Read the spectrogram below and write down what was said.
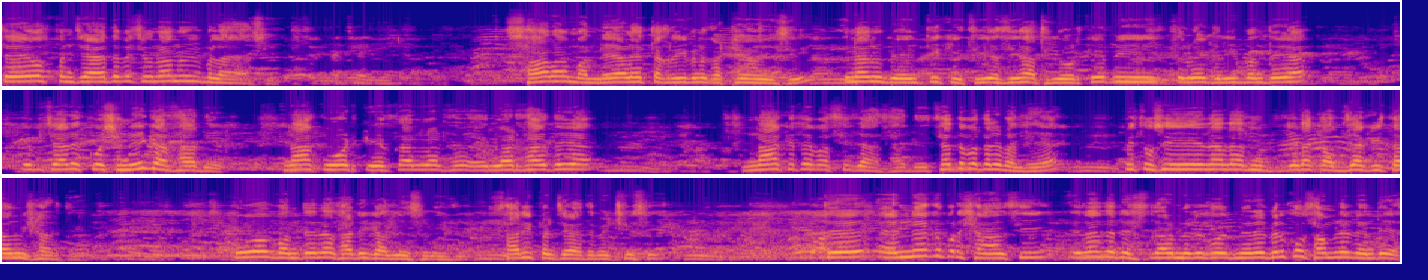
ਤੇ ਉਸ ਪੰਚਾਇਤ ਦੇ ਵਿੱਚ ਉਹਨਾਂ ਨੂੰ ਵੀ ਬੁਲਾਇਆ ਸੀ। ਅੱਛਾ ਜੀ। ਸਾਰਾ ਮਹੱਲੇ ਵਾਲੇ ਤਕਰੀਬਨ ਇਕੱਠੇ ਹੋਏ ਸੀ। ਇਹਨਾਂ ਨੂੰ ਬੇਨਤੀ ਕੀਤੀ ਅਸੀਂ ਹੱਥ ਜੋੜ ਕੇ ਵੀ ਚਲੋ ਇਹ ਗਰੀਬ ਬੰਦੇ ਆ ਇਹ ਵਿਚਾਰੇ ਕੁਝ ਨਹੀਂ ਕਰ ਸਕਦੇ। ਨਾ ਕੋਰਟ ਕੇਸ ਕਰ ਲੜ ਲੜ ਸਕਦੇ ਆ ਨਾ ਕਿਤੇ ਵਸੇ ਜਾ ਸਕਦੇ, ਸਿੱਧ ਬਦਲੇ ਬੰਦੇ ਆ, ਵੀ ਤੁਸੀਂ ਇਹਨਾਂ ਦਾ ਜਿਹੜਾ ਕਬਜ਼ਾ ਕੀਤਾ ਉਹਨੂੰ ਛੱਡ ਦਿਓ। ਉਹ ਬੰਦੇ ਨੇ ਸਾਡੀ ਗੱਲ ਨਹੀਂ ਸੁਣੀ ਜੀ, ਸਾਰੀ ਪੰਚਾਇਤ ਬੈਠੀ ਸੀ। ਤੇ ਇੰਨੇ ਕੁ ਪਰੇਸ਼ਾਨ ਸੀ, ਇਹਨਾਂ ਦੇ ਰਿਸ਼ਤੇਦਾਰ ਮੇਰੇ ਕੋਲ, ਮੇਰੇ ਬਿਲਕੁਲ ਸਾਹਮਣੇ ਰਹਿੰਦੇ ਆ।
